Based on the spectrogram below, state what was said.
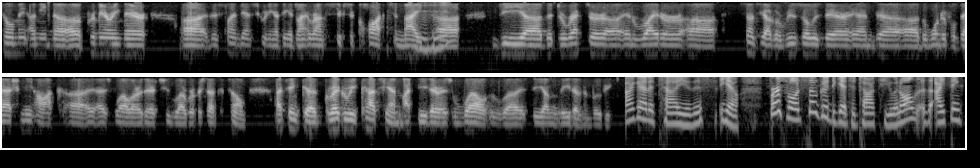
filming, I mean, uh, uh, premiering there. Uh, the Slamdance screening, I think it's around 6 o'clock tonight. Mhm. Uh, the uh, the director uh, and writer, uh, Santiago Rizzo, is there, and uh, uh, the wonderful Dash Mihok uh, as well are there to uh, represent the film. I think uh, Gregory Kasyan might be there as well, who uh, is the young lead of the movie. I got to tell you this, you know, first of all, it's so good to get to talk to you and all I think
